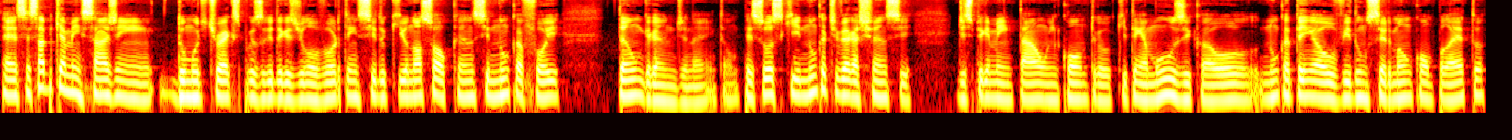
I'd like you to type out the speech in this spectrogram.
É, você sabe que a mensagem do Multitracks para os líderes de louvor tem sido que o nosso alcance nunca foi tão grande, né? Então, pessoas que nunca tiveram a chance de experimentar um encontro que tenha música ou nunca tenha ouvido um sermão completo,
